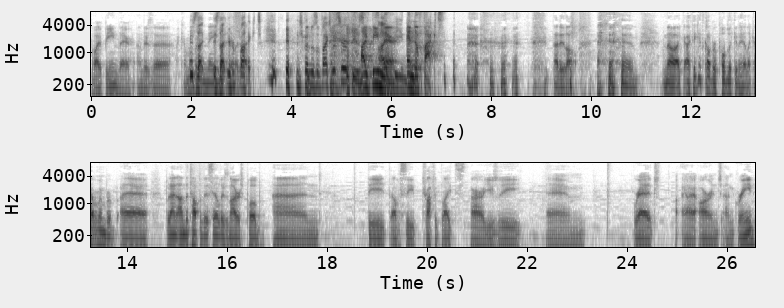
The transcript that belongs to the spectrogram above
So I've been there, and there's a I can't remember is the that name. is of that your hill, is it? fact? do you want to know some facts about Syracuse? I've been there. been End of fact. that is all. um, no, I, I think it's called Republican Hill. I can't remember. Uh, but on, on the top of this hill, there's an Irish pub, and the obviously traffic lights are usually um, red, uh, orange, and green.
